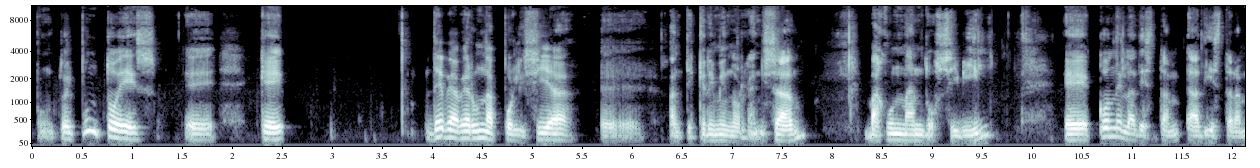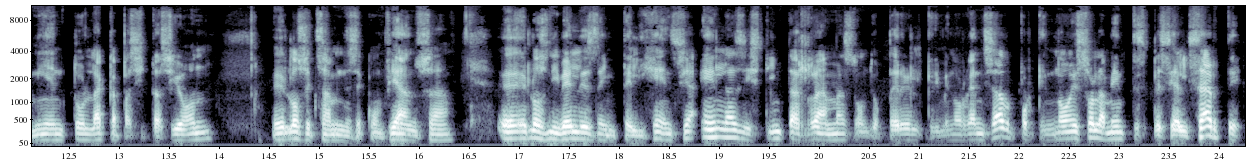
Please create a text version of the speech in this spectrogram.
punto. El punto es eh, que debe haber una policía anticrimen organizado, bajo un mando civil, con el adiestramiento, la capacitación, eh, los exámenes de confianza, los niveles de inteligencia en las distintas ramas donde opera el crimen organizado, porque no es solamente especializarte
